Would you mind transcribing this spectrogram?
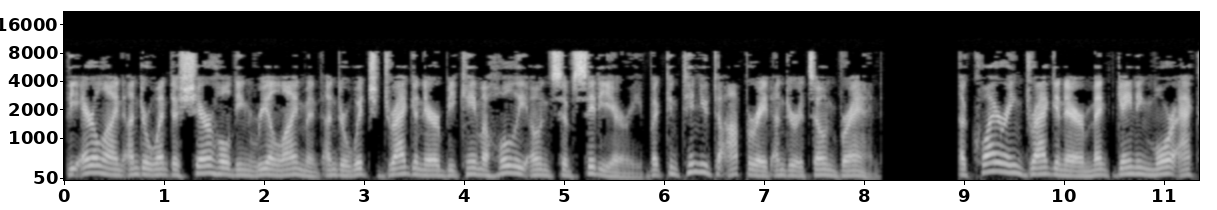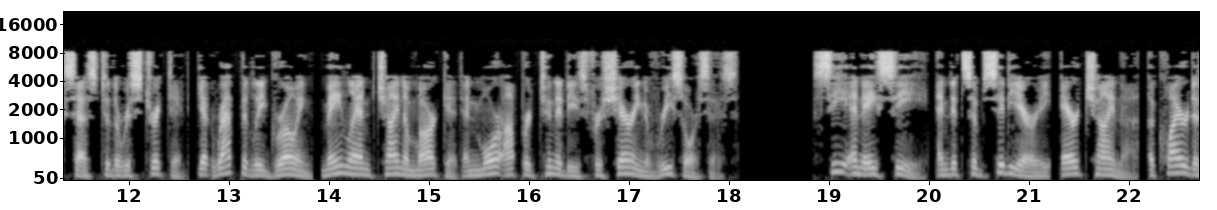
the airline underwent a shareholding realignment under which Dragonair became a wholly owned subsidiary but continued to operate under its own brand. Acquiring Dragonair meant gaining more access to the restricted, yet rapidly growing, mainland China market and more opportunities for sharing of resources. CNAC, and its subsidiary, Air China, acquired a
